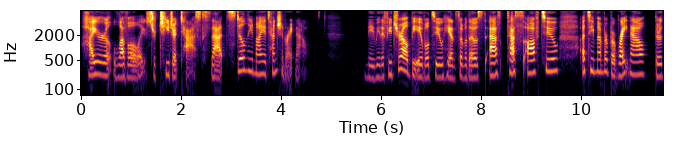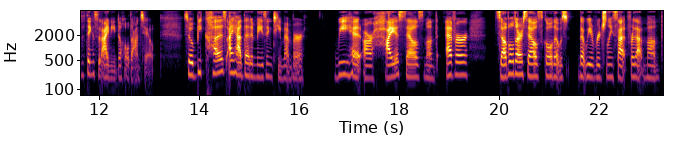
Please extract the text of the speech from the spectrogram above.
higher level, like strategic tasks that still need my attention right now maybe in the future I'll be able to hand some of those tests off to a team member, but right now they're the things that I need to hold on to. So because I had that amazing team member, we hit our highest sales month ever, doubled our sales goal that was that we originally set for that month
